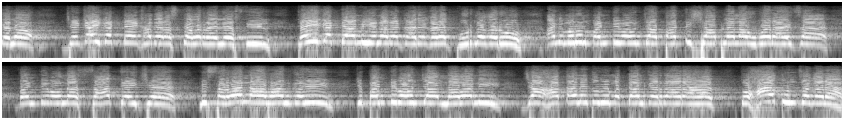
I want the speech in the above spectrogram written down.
केलं. जे काही गड्डे एखाद्या रस्त्यावर राहिले असतील तेही गड्डे आम्ही येणाऱ्या कार्यकाळात पूर्ण करू. आणि म्हणून बंडी भाऊंच्या पाठीशी आपल्याला उभं राहायचं आहे. बंटी भाऊंना साथ द्यायची आहे. मी सर्वांना आवाहन करीन की बंटी भाऊंच्या नावानी ज्या हाताने तुम्ही मतदान करणार आहात तो हात उंच करा.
